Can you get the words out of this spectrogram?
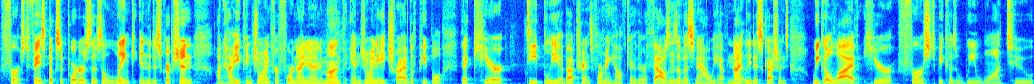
first. Facebook supporters, there's a link in the description on how you can join for $4.99 a month and join a tribe of people that care deeply about transforming healthcare. There are thousands of us now. We have nightly discussions. We go live here first because we want to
